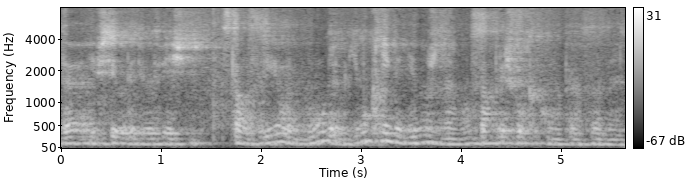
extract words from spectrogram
да, и все вот эти вот вещи, стал зрелым, мудрым, ему книга не нужна, он сам пришел к какому-то осознанию.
